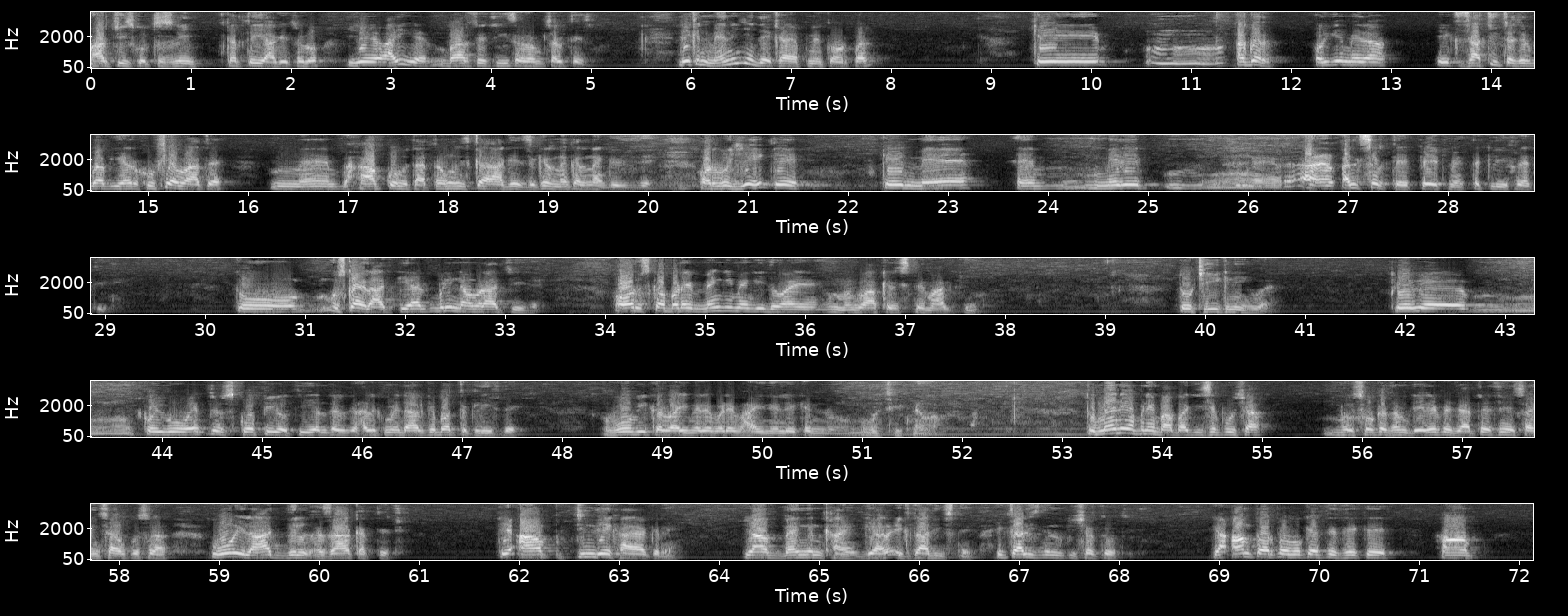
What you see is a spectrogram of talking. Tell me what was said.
ہر چیز کو تسلیم کرتے ہی آگے چلو۔ یہ آئی ہے، باہر سے چیز اور ہم چلتے لیکن میں نے یہ دیکھا ہے اپنے طور پر کہ اگر، اور یہ میرا ایک ذاتی تجربہ بھی ہے اور خفیہ بات ہے میں آپ کو بتاتا ہوں، اس کا آگے ذکر نہ کرنا کسی سے۔ اور وہ یہ کہ کہ میں میرے السر تھے، پیٹ میں تکلیف رہتی تھی۔ تو اس کا علاج کیا، بڑی نامراد چیز ہے۔ اور اس کا بڑے مہنگی مہنگی دعائیں منگوا کر استعمال کی۔ تو ٹھیک نہیں ہوا۔ پھر کوئی وہ اسکوپی ہوتی ہے، اندر حلق میں ڈال کے بہت تکلیف دے۔ وہ بھی کروائی میرے بڑے بھائی نے، لیکن وہ ٹھیک نہ ہوا۔ تو میں نے اپنے بابا جی سے پوچھا، اس وقت ہم ڈیرے پہ جاتے تھے سائن صاحب کو سرا وہ علاج بالغذا کرتے تھے کہ آپ ٹنڈے کھایا کریں یا آپ بینگن کھائیں، گیارہ، اکتالیس دن۔ اکتالیس دن کی شرط ہوتی تھی۔ یا عام طور پر وہ کہتے تھے کہ آپ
